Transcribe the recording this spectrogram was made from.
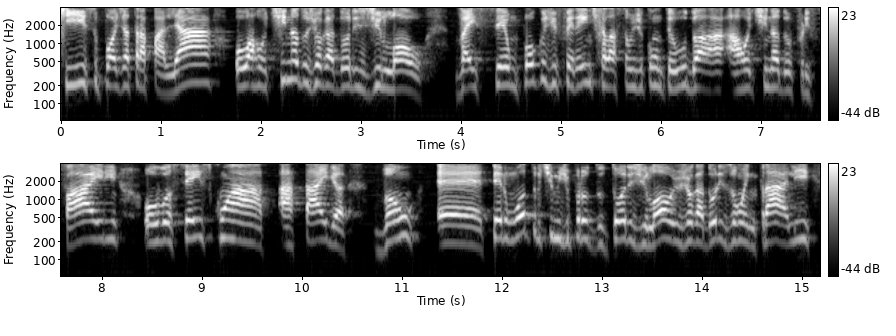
que isso pode atrapalhar, ou a rotina dos jogadores de LoL vai ser um pouco diferente em relação de conteúdo à, à rotina do Free Fire, ou vocês com a, a Taiga vão é, ter um outro time de produtores de LoL e os jogadores vão entrar ali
